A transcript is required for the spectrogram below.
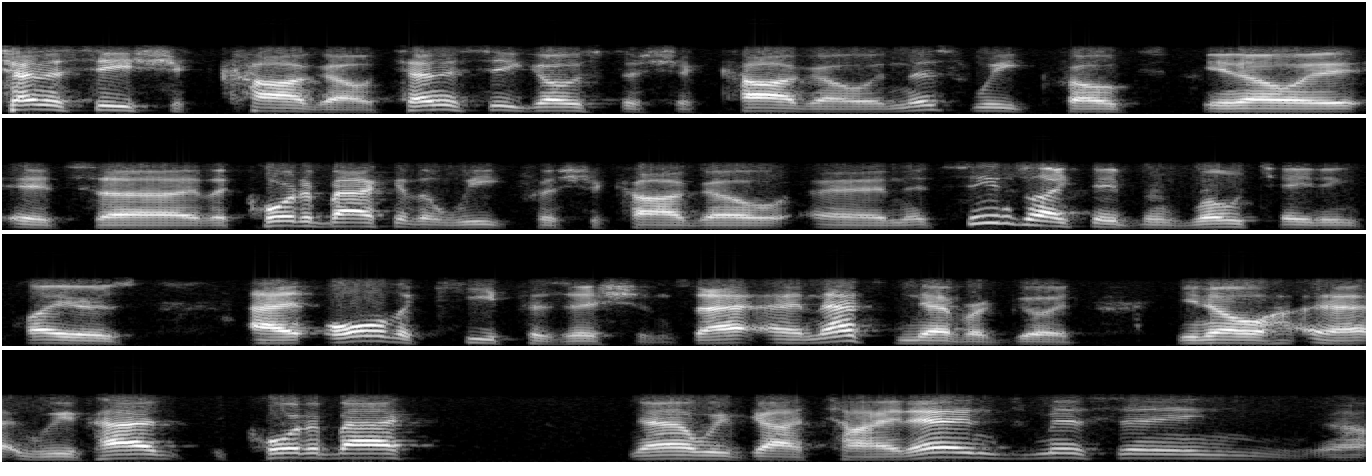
Tennessee, Chicago. Tennessee goes to Chicago, and this week, folks, you know, it, it's uh, the quarterback of the week for Chicago, and it seems like they've been rotating players at all the key positions. That and that's never good. You know, uh, we've had quarterback. Now we've got tight ends missing. Uh,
